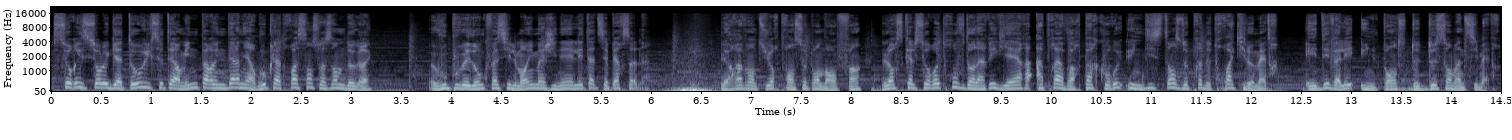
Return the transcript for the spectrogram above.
Cerise sur le gâteau, il se termine par une dernière boucle à 360 degrés. Vous pouvez donc facilement imaginer l'état de ces personnes. Leur aventure prend cependant fin lorsqu'elles se retrouvent dans la rivière après avoir parcouru une distance de près de 3 km et dévalé une pente de 226 mètres.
